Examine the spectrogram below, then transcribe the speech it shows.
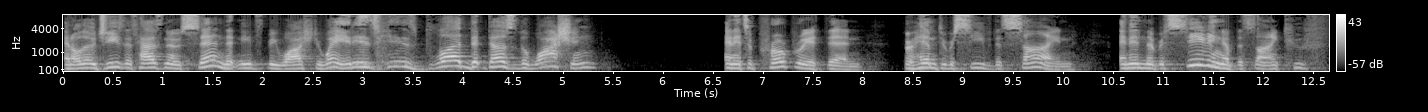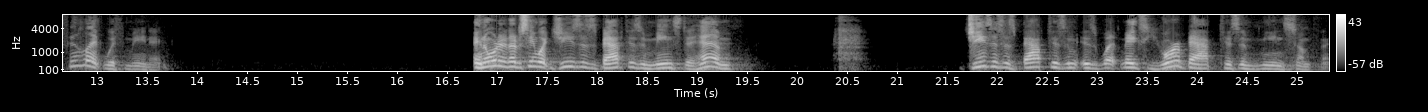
And although Jesus has no sin that needs to be washed away, it is his blood that does the washing. And it's appropriate then for him to receive the sign, and in the receiving of the sign, to fill it with meaning. In order to understand what Jesus' baptism means to him, Jesus' baptism is what makes your baptism mean something.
